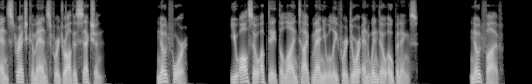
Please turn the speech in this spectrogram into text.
and stretch commands for draw this section. Note 4. You also update the line type manually for door and window openings. Note 5.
